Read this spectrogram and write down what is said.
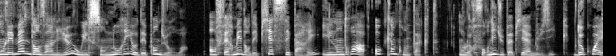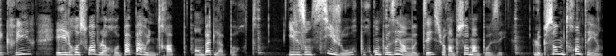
On les mène dans un lieu où ils sont nourris aux dépens du roi. Enfermés dans des pièces séparées, ils n'ont droit à aucun contact. On leur fournit du papier à musique, de quoi écrire, et ils reçoivent leur repas par une trappe en bas de la porte. Ils ont six jours pour composer un motet sur un psaume imposé, le psaume 31.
